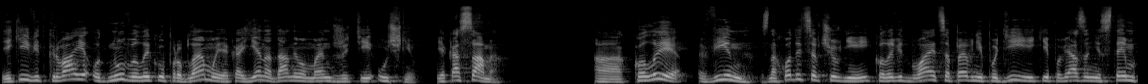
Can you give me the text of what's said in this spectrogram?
який відкриває одну велику проблему, яка є на даний момент в житті учнів. Яка саме? Коли він знаходиться в човні, коли відбуваються певні події, які пов'язані з тим,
